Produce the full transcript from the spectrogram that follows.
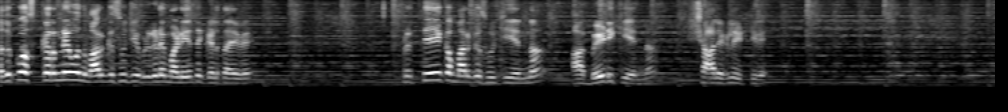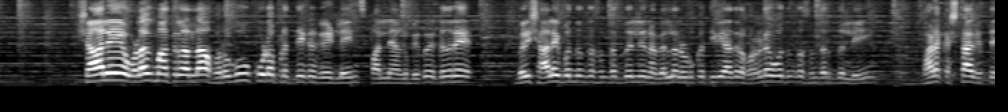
ಅದಕ್ಕೋಸ್ಕರನೇ ಒಂದು ಮಾರ್ಗಸೂಚಿ ಬಿಡುಗಡೆ ಮಾಡಿ ಅಂತ ಕೇಳ್ತಾ ಇವೆ. ಪ್ರತ್ಯೇಕ ಮಾರ್ಗಸೂಚಿಯನ್ನ, ಆ ಬೇಡಿಕೆಯನ್ನ ಶಾಲೆಗಳು ಇಟ್ಟಿವೆ. ಶಾಲೆ ಒಳಗೆ ಮಾತ್ರ ಅಲ್ಲ, ಹೊರಗೂ ಕೂಡ ಪ್ರತ್ಯೇಕ ಗೈಡ್ಲೈನ್ಸ್ ಪಾಲನೆ ಆಗಬೇಕು. ಯಾಕಂದರೆ ಬರೀ ಶಾಲೆಗೆ ಬಂದಂಥ ಸಂದರ್ಭದಲ್ಲಿ ನಾವೆಲ್ಲ ನೋಡ್ಕೋತೀವಿ, ಆದರೆ ಹೊರಗಡೆ ಹೋದಂಥ ಸಂದರ್ಭದಲ್ಲಿ ಬಹಳ ಕಷ್ಟ ಆಗುತ್ತೆ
